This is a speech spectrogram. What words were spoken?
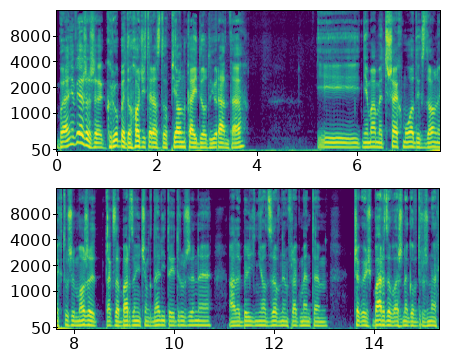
Bo ja nie wierzę, że gruby dochodzi teraz do Pionka i do Duranta i nie mamy trzech młodych, zdolnych, którzy może tak za bardzo nie ciągnęli tej drużyny, ale byli nieodzownym fragmentem czegoś bardzo ważnego w drużynach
